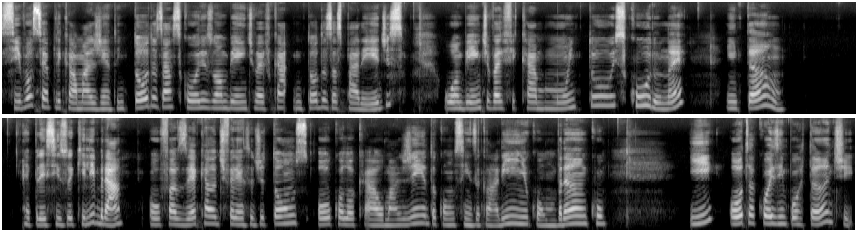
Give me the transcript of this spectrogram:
Se você aplicar o magenta em todas as cores, o ambiente vai ficar em todas as paredes, o ambiente vai ficar muito escuro, né? Então, é preciso equilibrar ou fazer aquela diferença de tons, ou colocar o magenta com o cinza clarinho, com o branco. E outra coisa importante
